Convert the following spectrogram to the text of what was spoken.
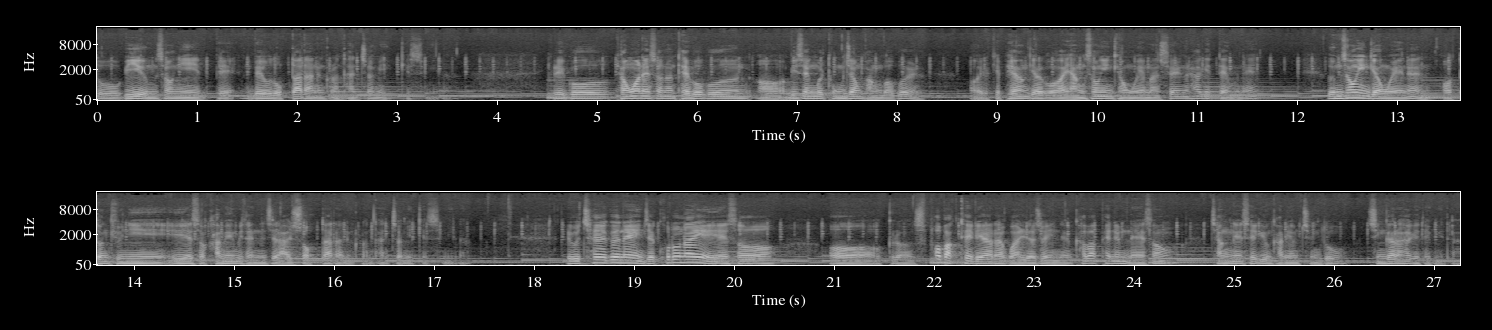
또 미음성이 배- 매우 높다라는 그런 단점이 있겠습니다. 그리고 병원에서는 대부분 어, 미생물 동정 방법을 어, 이렇게 배양 결과가 양성인 경우에만 수행을 하기 때문에 음성인 경우에는 어떤 균이 의해서 감염이 됐는지를 알 수 없다라는 그런 단점이 있겠습니다. 그리고 최근에 이제 코로나에 의해서 어, 그런 슈퍼박테리아라고 알려져 있는 카바페넴 내성 장내 세균 감염증도 증가를 하게 됩니다.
